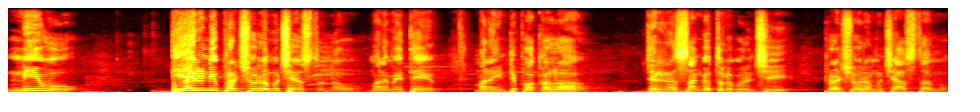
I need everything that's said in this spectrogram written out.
నీవు దేనిని ప్రచురము చేస్తున్నావు? మనమైతే మన ఇంటి పక్కల జరిగిన సంగతుల గురించి ప్రచురము చేస్తాము.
